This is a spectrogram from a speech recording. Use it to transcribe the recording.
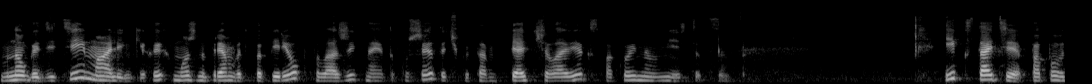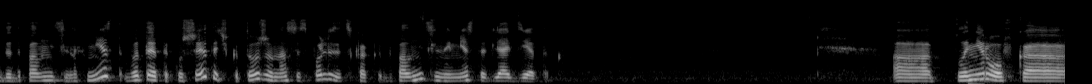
много детей маленьких, их можно прям вот поперек положить на эту кушеточку, там пять человек спокойно уместятся. И, кстати, по поводу дополнительных мест, вот эта кушеточка тоже у нас используется как дополнительное место для деток. А, планировка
